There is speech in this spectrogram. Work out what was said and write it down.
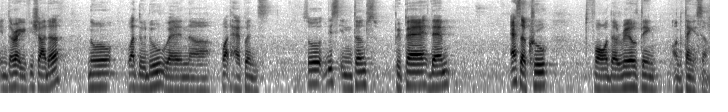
interact with each other, know what to do when uh, what happens. So this in terms prepare them as a crew for the real thing on the tank itself.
